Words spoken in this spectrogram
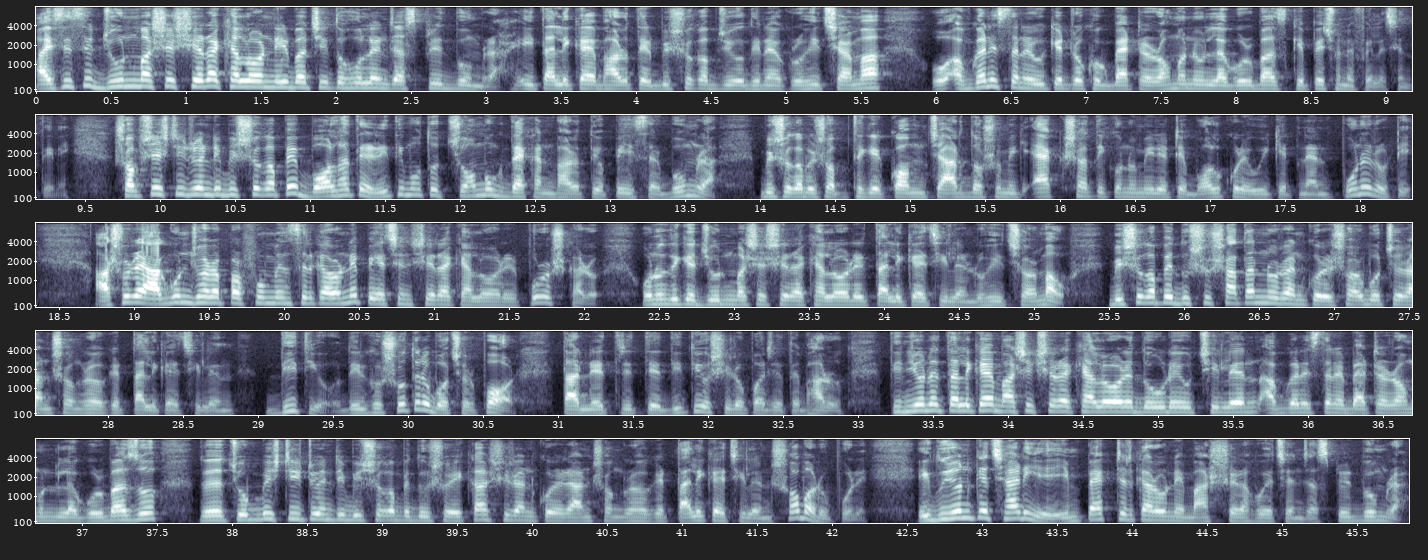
আইসিসির জুন মাসের সেরা খেলোয়াড় নির্বাচিত হলেন জাসপ্রীত বুমরা। এই তালিকায় ভারতের বিশ্বকাপ জয়ী অধিনায়ক রোহিত শর্মা ও আফগানিস্তানের উইকেটরক্ষক ব্যাটার রহমানুল্লাহ গুরবাজকে পেছনে ফেলেছেন তিনি। সবশেষ টি টোয়েন্টি বিশ্বকাপে বল হাতে রীতিমতো চমক দেখান ভারতীয় পেসার বুমরা। বিশ্বকাপে সব থেকে কম চার দশমিক এক সাত ইকোনমি রেটে বল করে উইকেট নেন পনেরোটি। আসরে আগুন ঝরা পারফরমেন্সের কারণে পেয়েছেন সেরা খেলোয়াড়ের পুরস্কারও। অন্যদিকে জুন মাসের সেরা খেলোয়াড়ের তালিকায় ছিলেন রোহিত শর্মাও। বিশ্বকাপে দুশো সাতান্ন রান করে সর্বোচ্চ রান সংগ্রাহকের তালিকায় ছিলেন দ্বিতীয়। দীর্ঘ সতেরো বছর পর তার নেতৃত্বে দ্বিতীয় শিরোপা জেতে ভারত। তিনজনের তালিকায় মাসিক সেরা খেলোয়াড়ে দৌড়ে উঠছিলেন আফগানিস্তানের ব্যাটার রহমানুল্লাহ গুরবাজও দু হাজার চব্বিশ টি টোয়েন্টি বিশ্বকাপে দুশো একাশি রান করে রান সংগ্রাহকের তালিকায় ছিলেন সবার উপরে। এই দুজনকে ছাড়িয়ে ইম্প্যাক্টের কারণে মাস সেরা হয়েছেন জাসপ্রীত বুমরা।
